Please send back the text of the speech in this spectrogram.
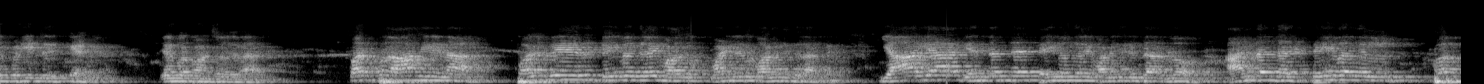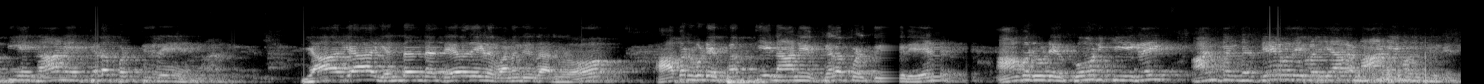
எப்படி என்று கேள்வி. எம்பெருமான் சொல்கிறார் பற்பல ஆசைகளினால் பல்வேறு தெய்வங்களை மனிதர்கள் வணங்குகிறார்கள். யார் யார் எந்தெந்த தெய்வங்களை வணங்குகின்றார்களோ அந்தந்த தெய்வங்கள் பக்தியை நானே கிடப்படுத்துகிறேன் யார் யார் எந்தெந்த தேவதைகளை வணங்குகிறார்களோ அவர்களுடைய பக்தியை நானே கிளப்படுத்துகிறேன் அவருடைய கோரிக்கைகளை அந்தந்த தேவதை வழியாக நானே வணங்குகிறேன்.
